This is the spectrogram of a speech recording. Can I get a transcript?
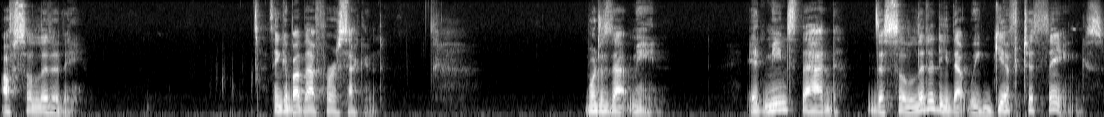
of solidity. Think about that for a second. What does that mean? It means that the solidity that we give to things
